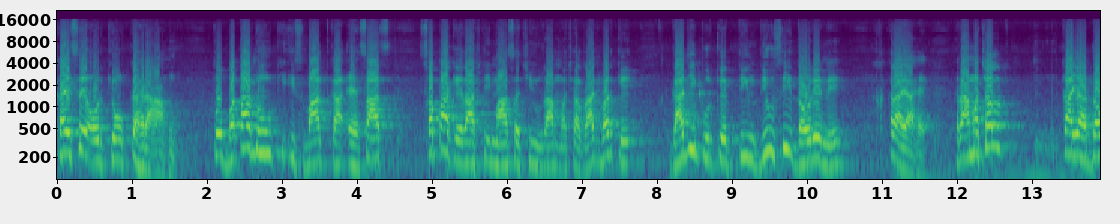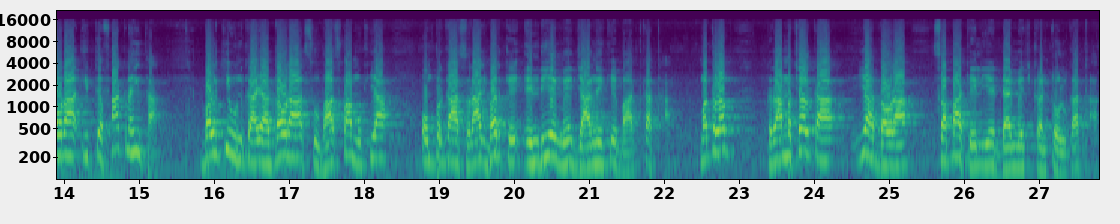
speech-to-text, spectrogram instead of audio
कैसे और क्यों कह रहा हूँ? तो बता दूँ कि इस बात का एहसास सपा के राष्ट्रीय महासचिव राम मछल राजभर के गाजीपुर के तीन दिवसीय दौरे ने कराया है। रामचल का यह दौरा इत्तेफाक नहीं था, बल्कि उनका यह दौरा सुभाषपा मुखिया ओम प्रकाश राजभर के एनडीए में जाने के बाद का था। मतलब रामचल का यह दौरा सपा के लिए डैमेज कंट्रोल का था।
